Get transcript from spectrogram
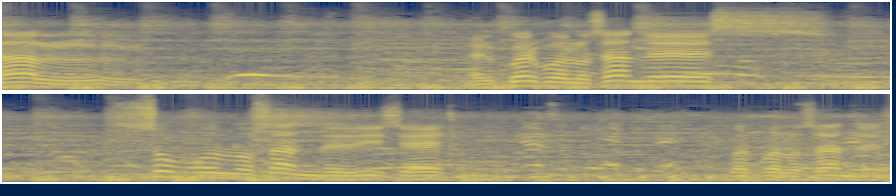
El, el cuerpo de los Andes. Somos los Andes, dice. Cuerpo de los Andes.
